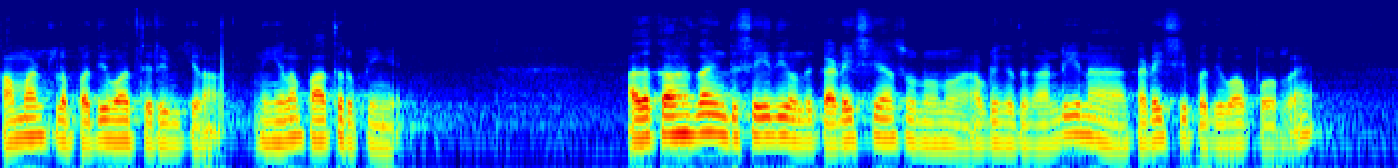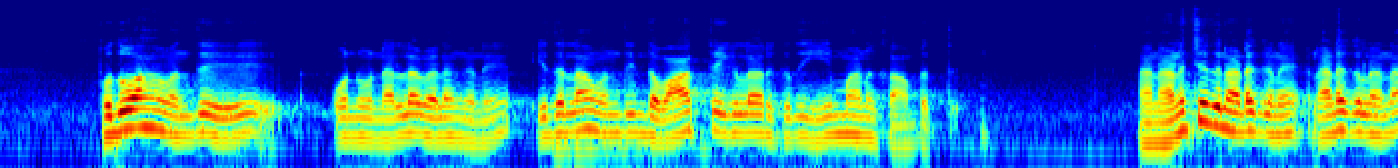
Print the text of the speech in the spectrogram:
கமெண்ட்டில் பதிவாக தெரிவிக்கிறாங்க. நீங்களாம் பார்த்துருப்பீங்க. அதுக்காக தான் இந்த செய்தி வந்து கடைசியாக சொல்லணும் அப்படிங்கிறதுக்காண்டி நான் கடைசி பதிவாக போடுறேன். பொதுவாக வந்து ஒன்று நல்ல விலங்குன்னு இதெல்லாம் வந்து இந்த வார்த்தைகளாக இருக்குது ஈமானுக்கு ஆபத்து. நான் நினச்சது நடக்குன்னு நடக்கலைன்னா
